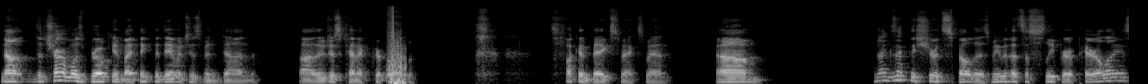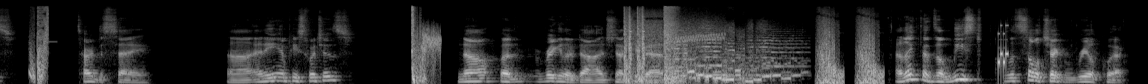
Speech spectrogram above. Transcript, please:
Now the charm was broken, but I think the damage has been done. Uh, they're just kind of crippled. it's fucking bag smacks, man. Um, I'm not exactly sure what spell this. Maybe that's a sleep or a paralyze? It's hard to say. Uh, any MP switches? No, but regular dodge, not too bad. I think that's at least... Let's double check real quick.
